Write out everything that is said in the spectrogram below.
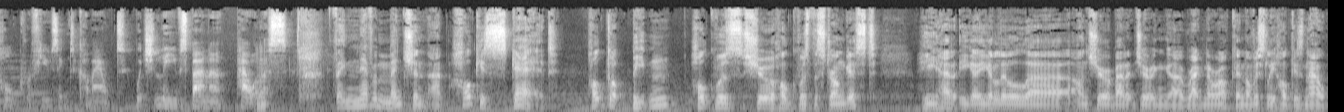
Hulk refusing to come out, which leaves Banner powerless. They never mention that. Hulk is scared. Hulk got beaten. Hulk was sure Hulk was the strongest. He had he got, he got a little uh, unsure about it during uh, Ragnarok, and obviously Hulk is now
